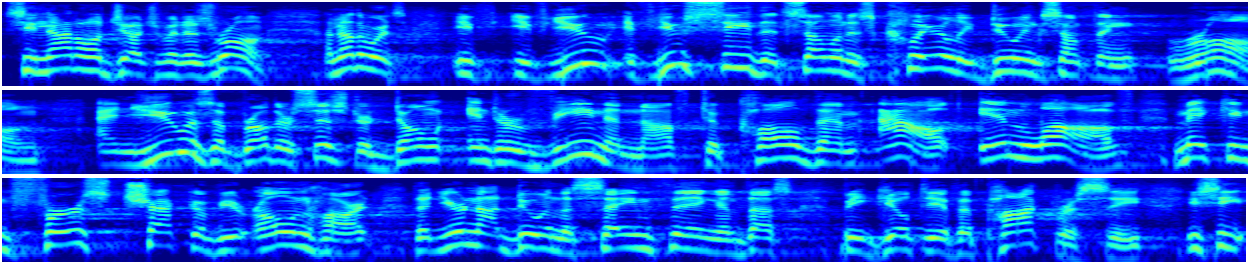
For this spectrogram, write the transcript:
See, not all judgment is wrong. In other words, if, if, you, if you see that someone is clearly doing something wrong, and you as a brother sister don't intervene enough to call them out in love, making first check of your own heart that you're not doing the same thing and thus be guilty of hypocrisy. You see,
